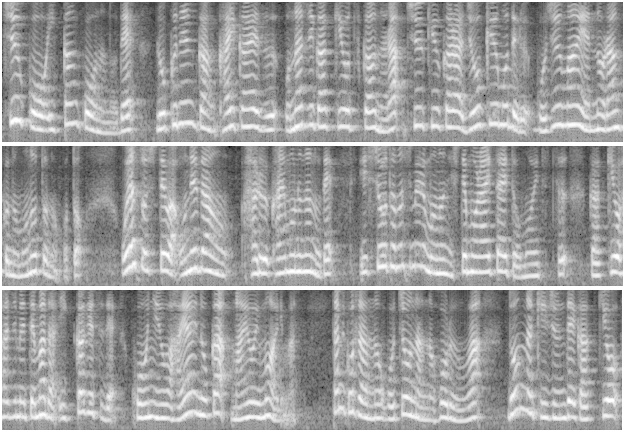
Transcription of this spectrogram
中高一貫校なので、6年間買い替えず同じ楽器を使うなら中級から上級モデル50万円のランクのものとのこと。親としてはお値段を張る買い物なので、一生楽しめるものにしてもらいたいと思いつつ、楽器を始めてまだ1ヶ月で購入は早いのか迷いもあります。タミコさんのご長男のホルンは、どんな基準で楽器を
